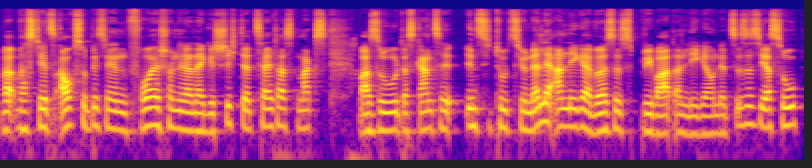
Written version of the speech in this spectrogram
Was du jetzt auch so ein bisschen vorher schon in deiner Geschichte erzählt hast, Max, war so das ganze institutionelle Anleger versus Privatanleger. Und jetzt ist es ja so,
